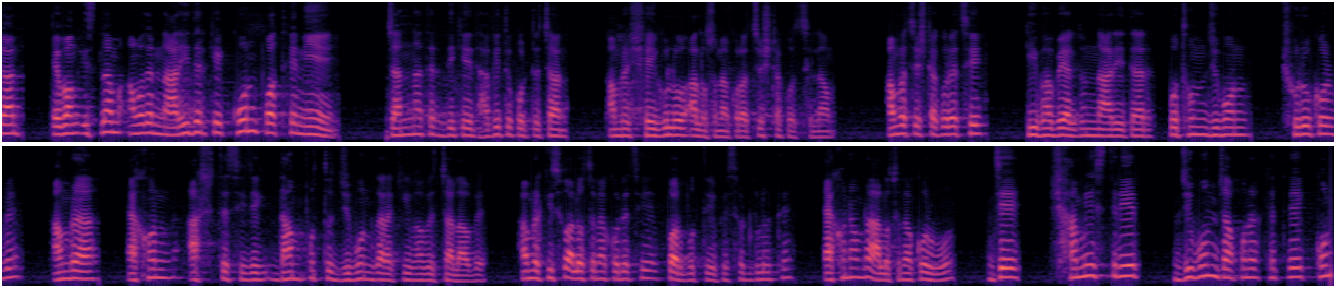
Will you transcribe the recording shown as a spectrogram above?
চান এবং ইসলাম আমাদের নারীদেরকে কোন পথে নিয়ে জান্নাতের দিকে ধাবিত করতে চান, আমরা সেইগুলো আলোচনা করার চেষ্টা করছিলাম। আমরা চেষ্টা করেছি কীভাবে একজন নারী তার প্রথম জীবন শুরু করবে, আমরা এখন আসতেছি যে দাম্পত্য জীবন তারা কীভাবে চালাবে। আমরা কিছু আলোচনা করেছি পরবর্তী এপিসোডগুলোতে এখন আমরা আলোচনা করব যে স্বামী স্ত্রীর জীবন যাপনের ক্ষেত্রে কোন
